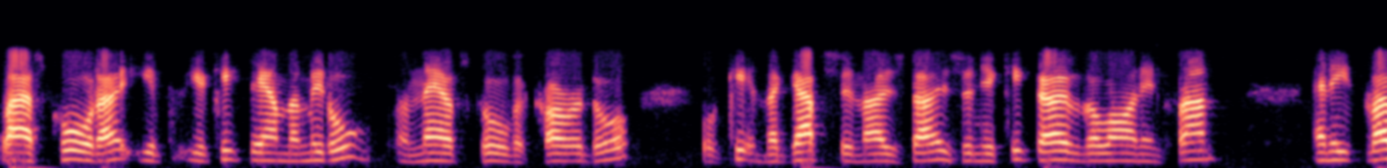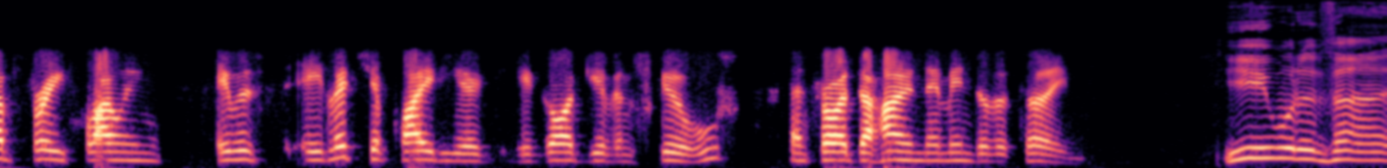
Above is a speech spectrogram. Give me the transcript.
last quarter, you you kick down the middle, and now it's called a corridor, or kick in the guts in those days, and you kicked over the line in front and he loved free flowing. He was he let you play to your, your God given skills and tried to hone them into the team. You would have uh,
